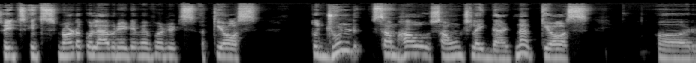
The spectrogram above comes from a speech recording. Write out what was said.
So it's it's not a collaborative effort it's a chaos तो Jhund somehow sounds like that ना क्योस और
